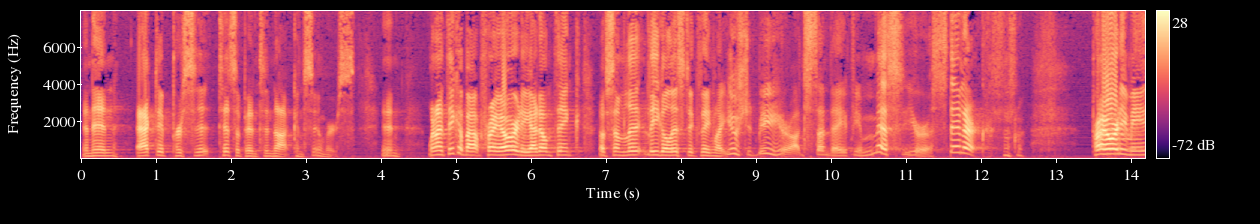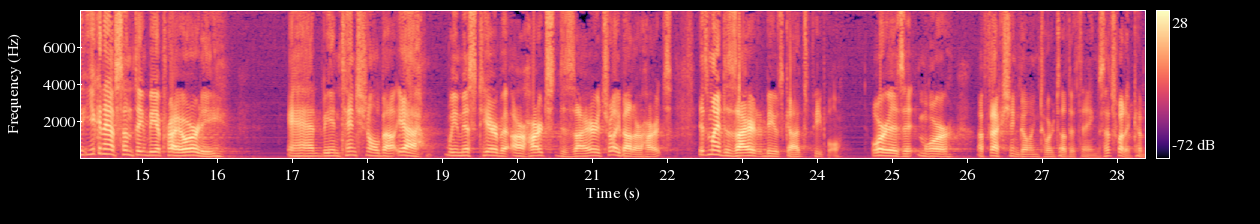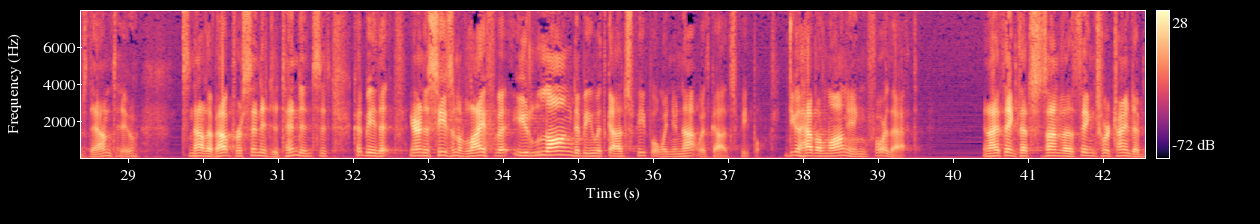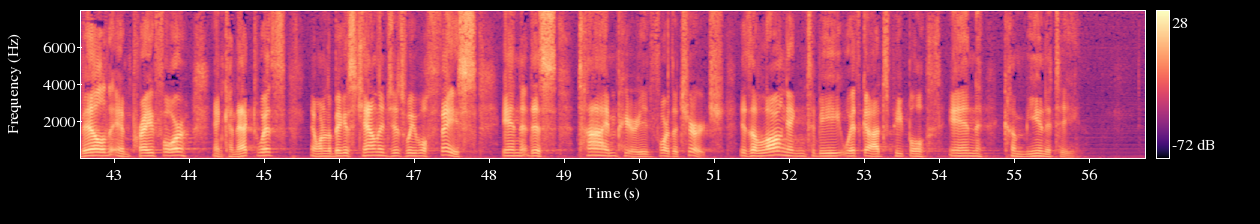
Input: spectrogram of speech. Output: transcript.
And then active participants and not consumers. And when I think about priority, I don't think of some legalistic thing like, you should be here on Sunday. If you miss, you're a sinner. priority means you can have something be a priority and be intentional about, yeah, we missed here, but our heart's desire, it's really about our hearts. Is my desire to be with God's people? Or is it more affection going towards other things? That's what it comes down to. It's not about percentage attendance. It could be that you're in a season of life, but you long to be with God's people when you're not with God's people. Do you have a longing for that? And I think that's some of the things we're trying to build and pray for and connect with. And one of the biggest challenges we will face in this time period for the church is a longing to be with God's people in community,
